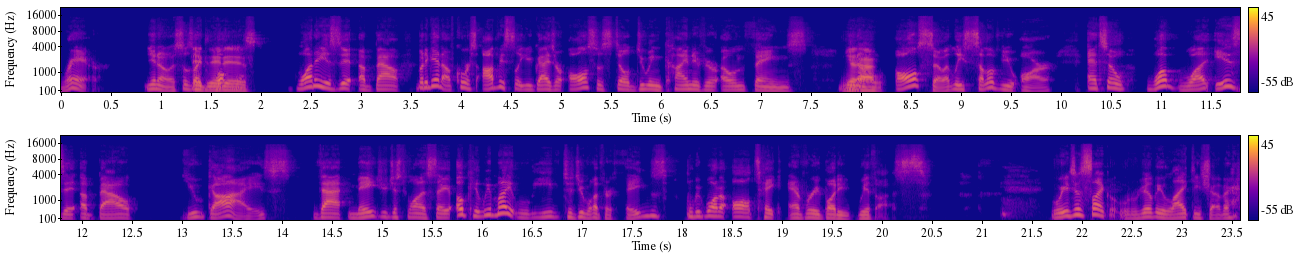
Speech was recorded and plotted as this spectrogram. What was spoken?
rare. You know, so it's like it, it what- is. what is it about? But again, of course, obviously, you guys are also still doing kind of your own things. You Yeah. know, also at least some of you are. And so, what what is it about you guys that made you just want to say, okay, we might leave to do other things, but we want to all take everybody with us? We just like really like each other.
